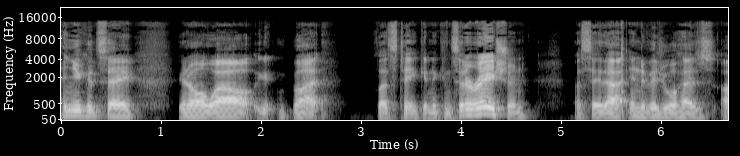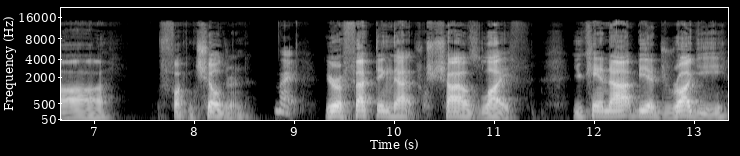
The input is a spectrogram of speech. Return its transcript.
And you could say, you know, well, but let's take into consideration, let's say that individual has uh, fucking children. right. You're affecting that child's life. You cannot be a druggie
